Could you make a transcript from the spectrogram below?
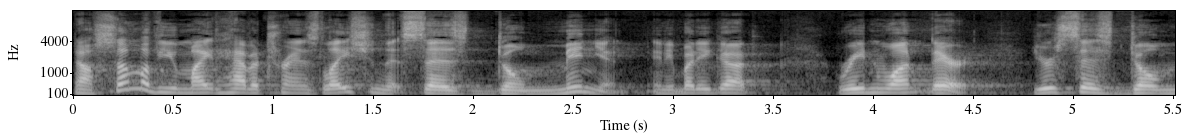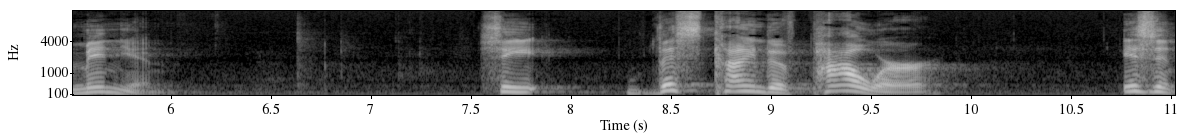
now, some of you might have a translation that says dominion. Anybody got reading one? There. Yours says dominion. See, this kind of power isn't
